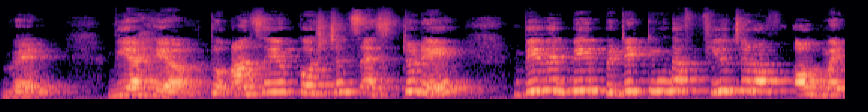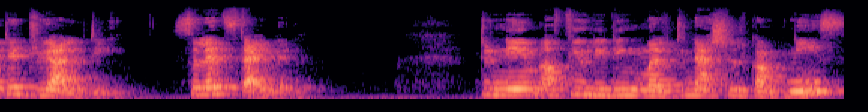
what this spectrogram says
Well, we are here to answer your questions as today we will be predicting the future of augmented reality. So let's dive in. To name a few leading multinational companies,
